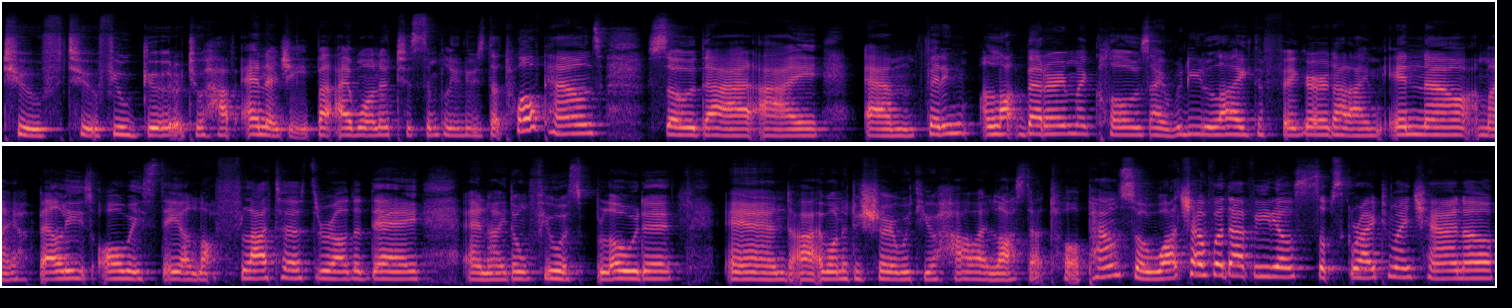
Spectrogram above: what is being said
to, to feel good or to have energy. But I wanted to simply lose the 12 pounds so that I am fitting a lot better in my clothes. I really like the figure that I'm in now. My bellies always stay a lot flatter throughout the day and I don't feel as bloated. And uh, I wanted to share with you how I lost that 12 pounds. So watch out for that video, subscribe to my channel.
